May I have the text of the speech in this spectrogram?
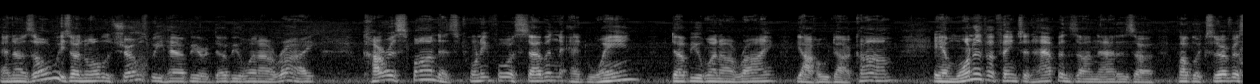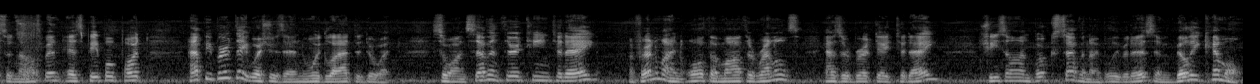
And as always, on all the shows we have here at WNRI, correspondence 24 7 at Wayne, WNRI, Yahoo.com. And one of the things that happens on that is a public service announcement as people put happy birthday wishes in, we're glad to do it. So on 713 today, a friend of mine, author Martha Reynolds, has her birthday today. She's on book seven, I believe it is, and Billy Kimmel,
